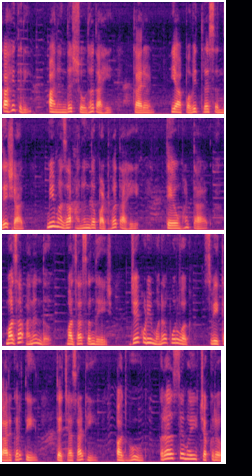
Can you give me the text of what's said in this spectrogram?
काहीतरी आनंद शोधत आहे. कारण या पवित्र संदेशात मी माझा आनंद पाठवत आहे. देव म्हणतात माझा आनंद माझा संदेश जे कोणी मनपूर्वक स्वीकार करतील त्याच्यासाठी अद्भुत रहस्यमयी चक्र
